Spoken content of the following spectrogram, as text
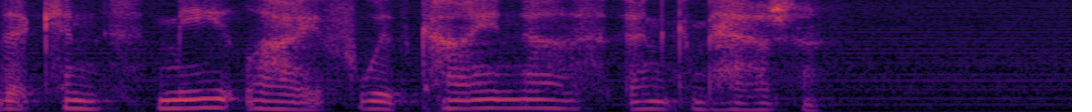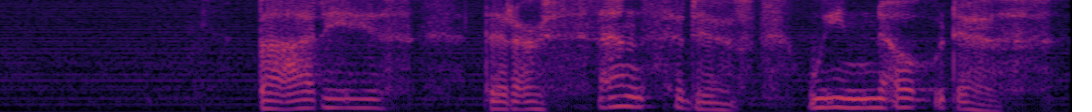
that can meet life with kindness and compassion. Bodies that are sensitive, we notice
